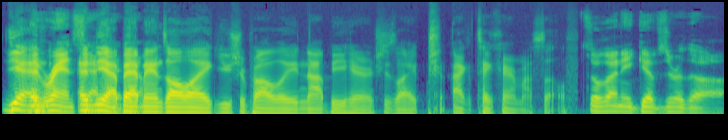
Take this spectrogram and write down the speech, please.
Yeah, They've and, ransacked and yeah, it, yeah. Batman's all like, "You should probably not be here," and she's like, "Psh, "I can take care of myself." so then he gives her the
